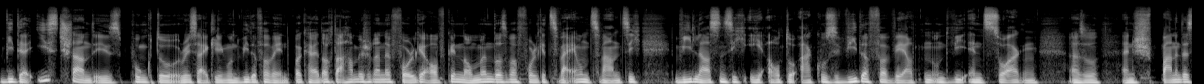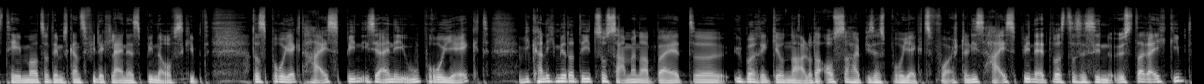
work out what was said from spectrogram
wie der Iststand ist, puncto Recycling und Wiederverwendbarkeit. Auch da haben wir schon eine Folge aufgenommen. Das war Folge 22. Wie lassen sich E-Auto-Akkus wiederverwerten und wie entsorgen? Also ein spannendes Thema, zu dem es ganz viele kleine Spin-offs gibt. Das Projekt HighSpin ist ja ein EU-Projekt. Wie kann ich mir da die Zusammenarbeit äh, überregional oder außerhalb dieses Projekts vorstellen? Ist HighSpin etwas, das es in Österreich gibt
